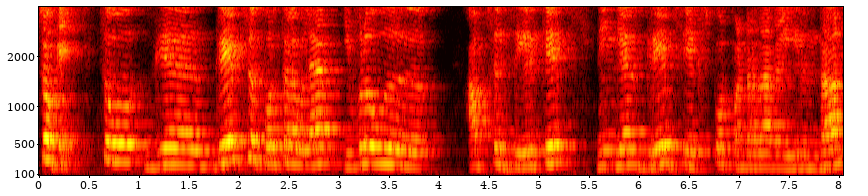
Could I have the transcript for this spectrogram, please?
ஸோ ஓகே ஸோ கிரேப்ஸை பொறுத்தளவில் இவ்வளவு ஆப்ஷன்ஸ் இருக்குது நீங்கள் கிரேப்ஸ் எக்ஸ்போர்ட் பண்ணுறதாக இருந்தால்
